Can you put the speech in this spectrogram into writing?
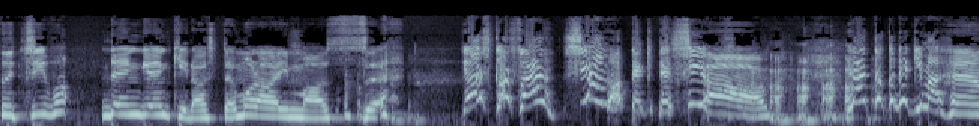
うちは電源切らせてもらいます。よしこさん塩持ってきて塩 納得できまへん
